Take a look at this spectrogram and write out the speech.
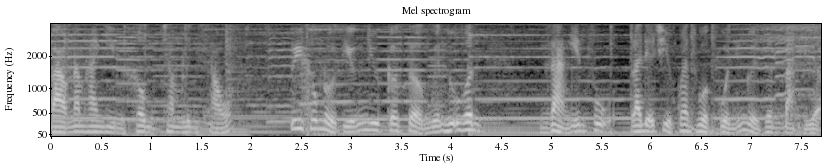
vào năm 2006. Tuy không nổi tiếng như cơ sở Nguyễn Hữu Huân, Giảng Yên Phụ là địa chỉ quen thuộc của những người dân bản địa.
